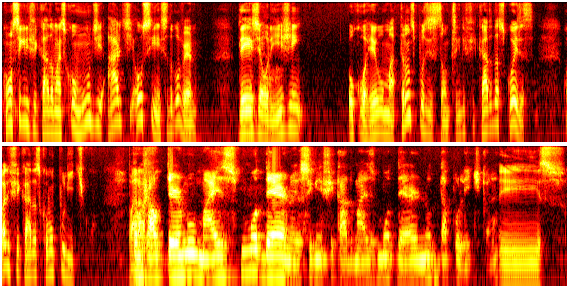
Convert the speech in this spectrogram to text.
com o significado mais comum de arte ou ciência do governo. Desde a origem ocorreu uma transposição de significado das coisas, qualificadas como político. Então já o termo mais moderno e o significado mais moderno da política, né? Isso.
